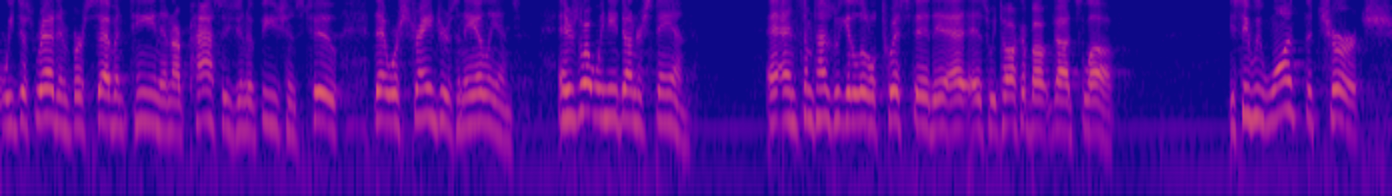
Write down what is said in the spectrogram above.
we just read in verse 17 in our passage in Ephesians 2, that were strangers and aliens. And here's what we need to understand. And sometimes we get a little twisted as we talk about God's love. You see, we want the church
